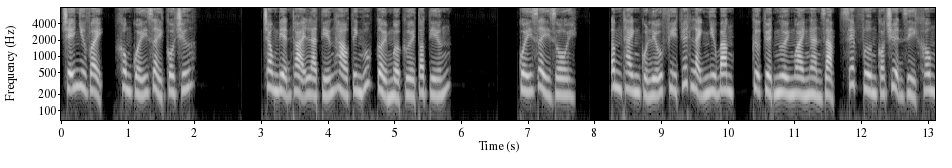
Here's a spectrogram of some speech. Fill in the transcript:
trễ như vậy, không quấy giày cô chứ. Trong điện thoại là tiếng Hào Tinh Húc cởi mở cười to tiếng. Quấy giày rồi. Âm thanh của Liễu Phi Tuyết lạnh như băng, cự tuyệt người ngoài ngàn dặm, xếp phương có chuyện gì không?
